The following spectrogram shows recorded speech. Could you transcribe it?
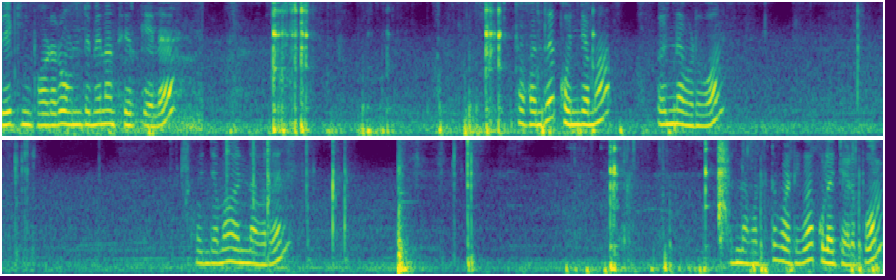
பேக்கிங் பவுடரோ ஒன்றுமே நான் சேர்க்கையில் இப்போ வந்து கொஞ்சமாக எண்ணெய் விடுவோம். கொஞ்சமாக எண்ணெய் வரேன். எண்ணெய் விட்டுட்டு வடிவாக குழைச்சி எடுப்போம்.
